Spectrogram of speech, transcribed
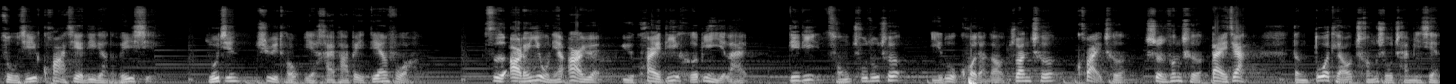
阻击跨界力量的威胁。如今巨头也害怕被颠覆啊！自二零一五年二月与快滴合并以来，滴滴从出租车一路扩展到专车、快车、顺风车、代驾等多条成熟产品线，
